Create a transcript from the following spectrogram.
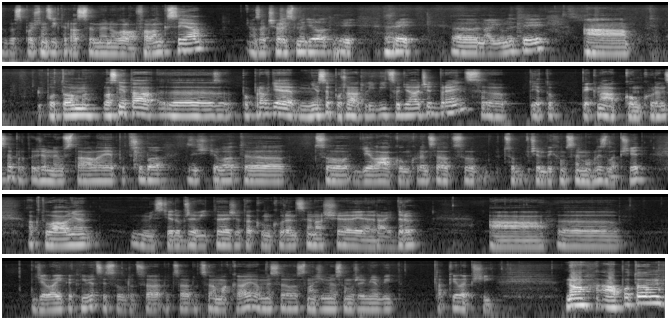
ve společnosti, která se jmenovala Phalanxia. A začali jsme dělat i hry na Unity a Potom vlastně ta, popravdě mně se pořád líbí, co dělá JetBrains. Je to pěkná konkurence, protože neustále je potřeba zjišťovat, co dělá konkurence a co, co, v čem bychom se mohli zlepšit. Aktuálně jistě dobře víte, že ta konkurence naše je Rider a e, dělají pěkné věci, jsou docela, docela, docela makaj a my se snažíme samozřejmě být taky lepší. No a potom uh,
